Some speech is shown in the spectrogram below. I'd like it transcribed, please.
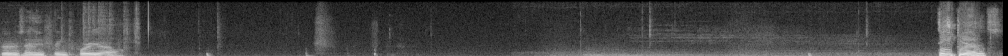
there's anything for you else. Deacons,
